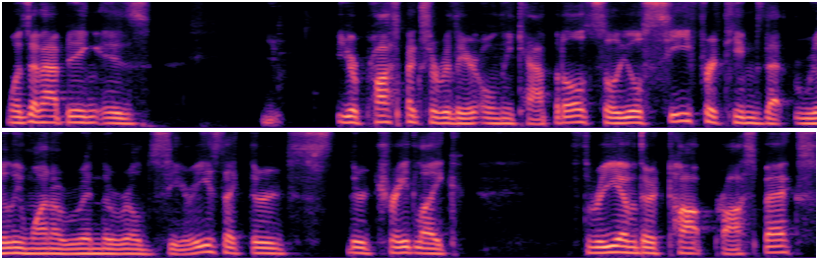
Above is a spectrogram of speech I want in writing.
what's up happening is y- your prospects are really your only capital. So you'll see for teams that really want to win the World Series, like they're they're trade like three of their top prospects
